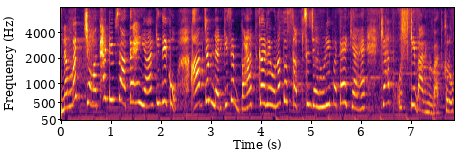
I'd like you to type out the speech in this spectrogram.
नंबर चौथा टिप्स आता है यार कि देखो आप जब कर रहे हो ना तो सबसे ज़रूरी पता है क्या है कि आप उसके बारे में बात करो।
